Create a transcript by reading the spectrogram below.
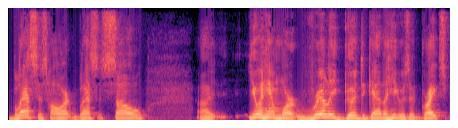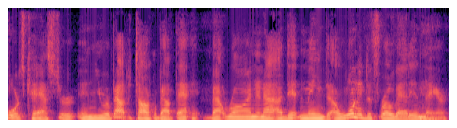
bless his heart, bless his soul. Uh, you and him worked really good together. He was a great sportscaster, and you were about to talk about that about Ron, and I, I didn't mean to. I wanted to throw that in there.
